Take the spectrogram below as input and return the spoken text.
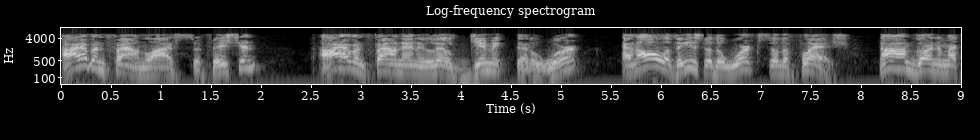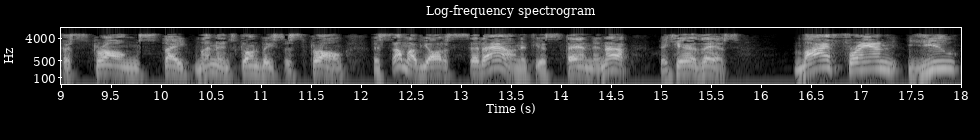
I haven't found life sufficient. I haven't found any little gimmick that'll work. And all of these are the works of the flesh. Now, I'm going to make a strong statement, and it's going to be so strong that some of you ought to sit down if you're standing up to hear this. My friend, you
